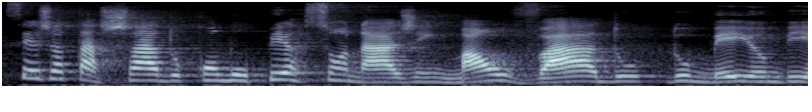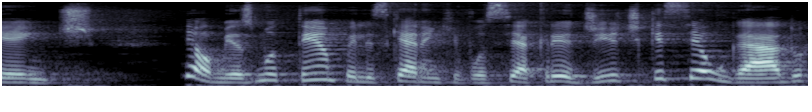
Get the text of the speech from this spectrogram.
seja taxado como o personagem malvado do meio ambiente. E ao mesmo tempo, eles querem que você acredite que seu gado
